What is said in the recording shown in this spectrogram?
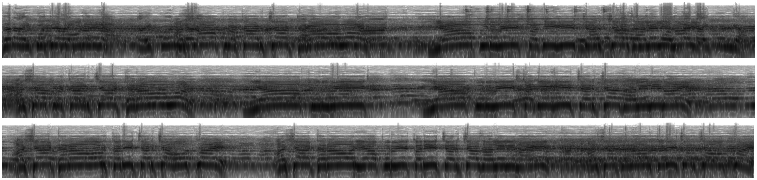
जर ऐकू द्या कधीही चर्चा झालेली नाही. अशा प्रकारच्या ठरावावर यापूर्वी यापूर्वी कधीही चर्चा झालेली नाही. अशा ठरावावर कधी चर्चा होत नाही. अशा ठरावावर यापूर्वी कधी चर्चा झालेली नाही. अशा ठरावावर कधी चर्चा होत नाही.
